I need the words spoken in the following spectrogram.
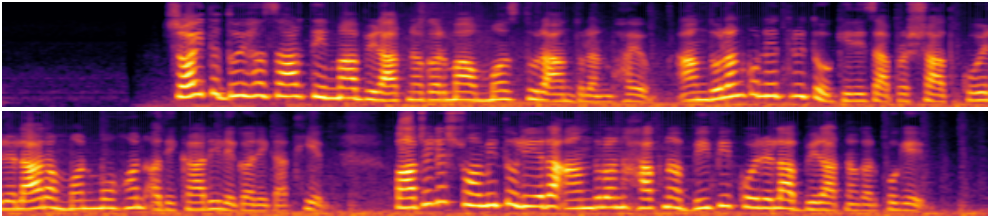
चैत दुई हजार तिनमा विराटनगरमा मजदुर आन्दोलन भयो। आन्दोलनको नेतृत्व गिरिजा प्रसाद कोइरेला र मनमोहन अधिकारीले गरेका थिए। पार्टीले स्वामित्व लिएर आन्दोलन हाक्न बीपी कोइरेला विराटनगर पुगे।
